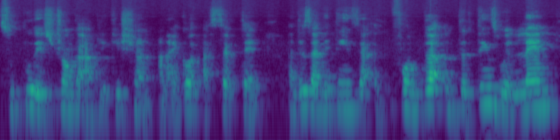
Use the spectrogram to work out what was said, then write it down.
to put a stronger application, and I got accepted. And those are the things that from the the things we learn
